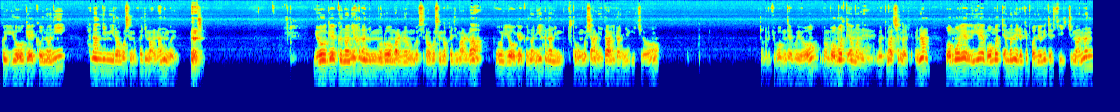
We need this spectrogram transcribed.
그 유혹의 근원이 하나님이라고 생각하지 말라는 거예요. 유혹의 근원이 하나님으로 말미암은 것이라고 생각하지 말라. 그 유혹의 근원이 하나님부터 온 것이 아니다. 이런 얘기죠. 그렇게 보면 되고요. 뭐뭐 때문에 이것도 마찬가지예요. 그냥 뭐뭐에 의해 뭐뭐 때문에 이렇게 번역이 될 수 있지만은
